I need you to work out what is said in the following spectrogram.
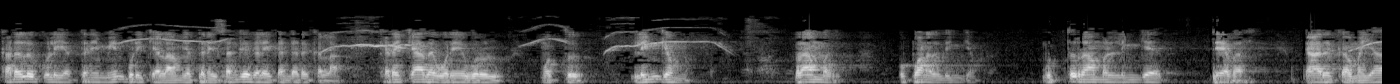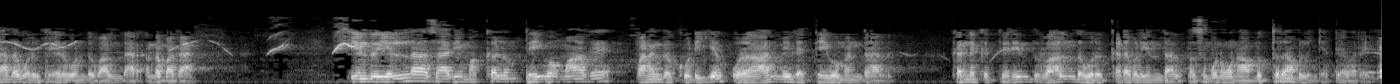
கடலுக்குள்ளே எத்தனை மீன் பிடிக்கலாம் எத்தனை சங்குகளை கண்டெடுக்கலாம். கிடைக்காத ஒரே பொருள் முத்து. லிங்கம். ராமர். உப்பானது லிங்கம். முத்துராமர் லிங்க தேவர். யாருக்கு அமையாத ஒரு பேர் கொண்டு வாழ்ந்தார் அந்த மகான். இன்று எல்லா சாதி மக்களும் தெய்வமாக வணங்கக்கூடிய ஒரு ஆன்மீக தெய்வம் என்றால் கண்ணுக்கு தெரிந்து வாழ்ந்த ஒரு கடவுள் என்றால் பசுமனோனா முத்துராமலிங்க தேவரை.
